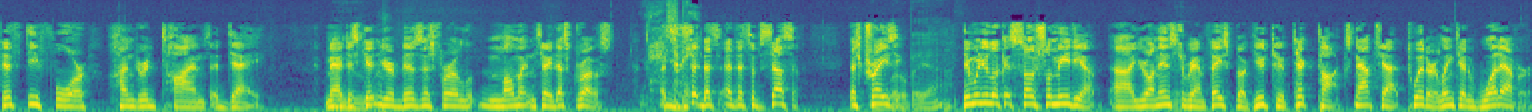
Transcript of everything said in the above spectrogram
5,400 times a day. May I just get mm. into your business for a moment and say that's gross? That's, that's, that's obsessive. That's crazy. bit, yeah. Then when you look at social media, uh, you're on Instagram, Facebook, YouTube, TikTok, Snapchat, Twitter, LinkedIn, whatever.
